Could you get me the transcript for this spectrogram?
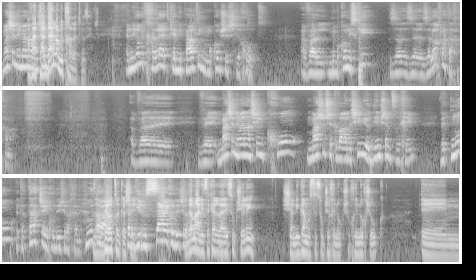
מה שאני אומר לאנשים... אבל אתה עדיין לא מתחרט מזה. אני לא מתחרט כי אני פעלתי ממקום של שליחות, אבל ממקום עסקי, זה, זה, זה לא החלטה חכמה. אבל, ומה שאני אומר לאנשים, קחו משהו שכבר אנשים יודעים שהם צריכים, ותנו את הטאצ' הייחודי שלכם. תנו את, ה, את הגרסה הייחודית שלכם. אתה יודע מה, אני אסתכל על העיסוק שלי, שאני גם עושה סוג של חינוך, חינוך שוק, אמ,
